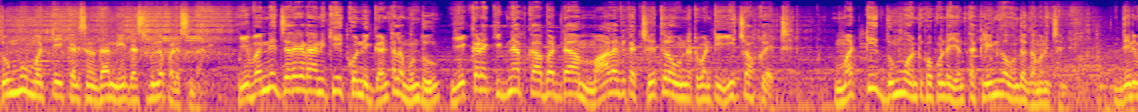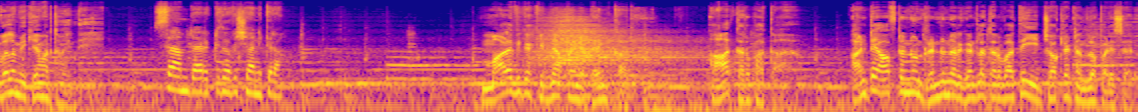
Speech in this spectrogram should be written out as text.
దుమ్ము మట్టి కలిసిన దాన్ని డస్ట్బిన్లో పడేస్తున్నారు. ఇవన్నీ జరగడానికి కొన్ని గంటల ముందు ఇక్కడ కిడ్నాప్ కాబడ్డ మాళవిక చేతిలో ఉన్నటువంటి ఈ చాక్లెట్. మట్టి దుమ్ము అంటుకోకుండా ఎంత క్లీన్గా ఉందో గమనించండి. దీనివల్ల మీకేమర్థమైంది శామ్ డైరెక్ట్గా విషయానికి రా. మాళవిక కిడ్నాప్ అయిన టైం కాదు. ఆ తర్వాత అంటే ఆఫ్టర్నూన్ రెండున్నర గంటల తర్వాతే ఈ చాక్లెట్ అందులో పడేశారు.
